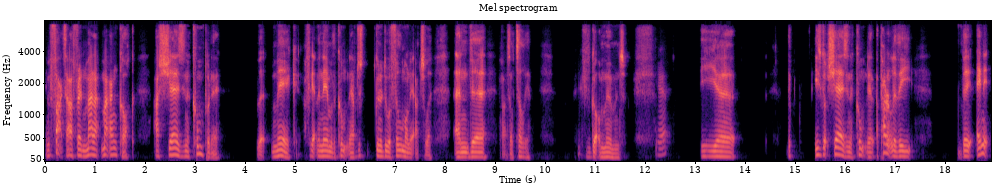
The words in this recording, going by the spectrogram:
In fact, our friend Matt, Matt Hancock has shares in a company that make I forget the name of the company. I'm just going to do a film on it actually, and uh, in fact I'll tell you if you've got a moment. Yeah. He uh, the, he's got shares in a company. Apparently the the N-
